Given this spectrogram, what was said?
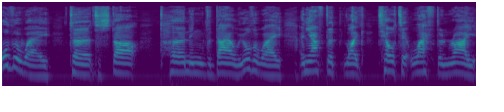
other way to, to start turning the dial the other way, and you have to like tilt it left and right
